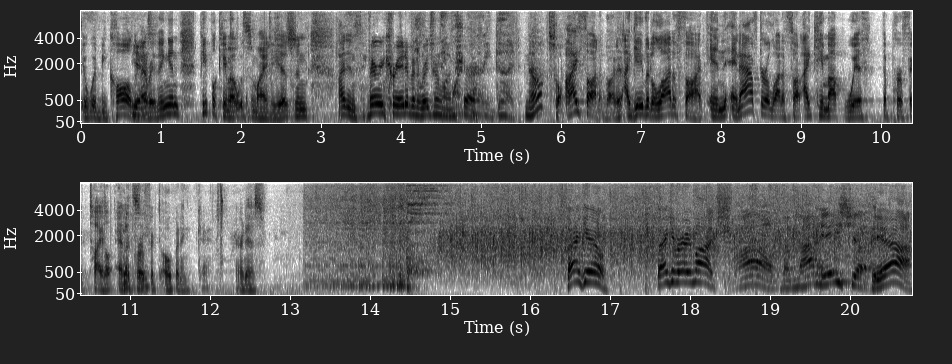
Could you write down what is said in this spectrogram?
it would be called yes. and everything. And people came out with some ideas, and I didn't think... Very creative and original, they I'm sure. very good. No? So I thought about it. I gave it a lot of thought. And, and after a lot of thought, I came up with the perfect title and Let's the perfect see. opening. Okay. Here it is. Thank you. Thank you very much. Wow, the Matt Hayes Show. Yeah.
